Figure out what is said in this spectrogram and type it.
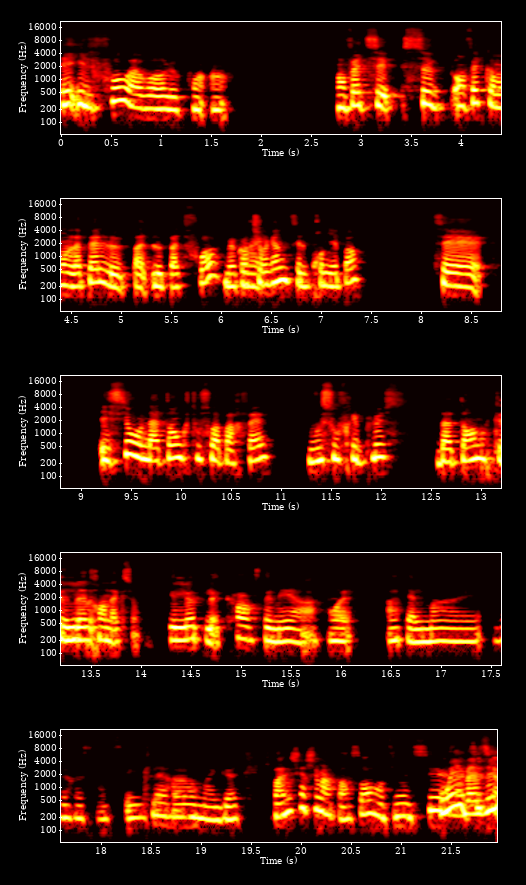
Et il faut avoir le point 1. En fait, c'est ce, en fait, comme on l'appelle le pas, le pas de foi, mais quand Ouais. tu regardes, c'est le premier pas. C'est, et si on attend que tout soit parfait, vous souffrez plus d'attendre que de le- mettre en action. C'est là que le corps se met à, Ouais. À tellement euh, le ressentir. Clairement. Oh my god. Je vais aller chercher ma passoire, on finit dessus. Oui, là-dessus, vas-y.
